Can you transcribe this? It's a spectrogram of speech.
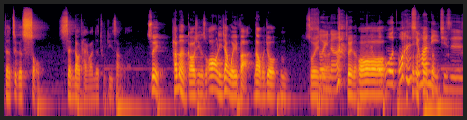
的这个手伸到台湾的土地上来，所以他们很高兴的说：“哦，你这样违法，那我们就嗯，所以呢，所以呢所以呢，哦，我我很喜欢你，其实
